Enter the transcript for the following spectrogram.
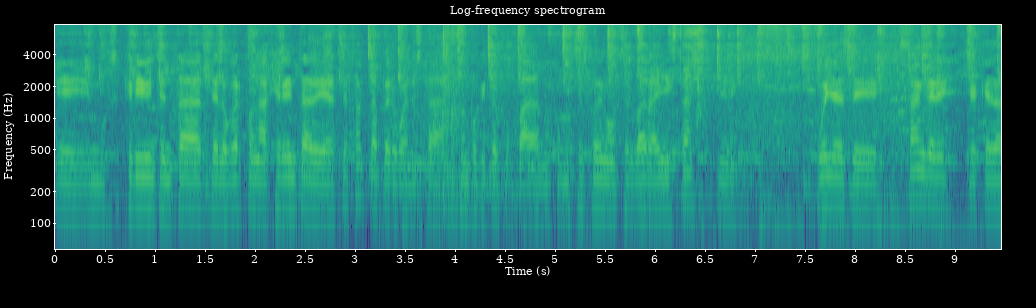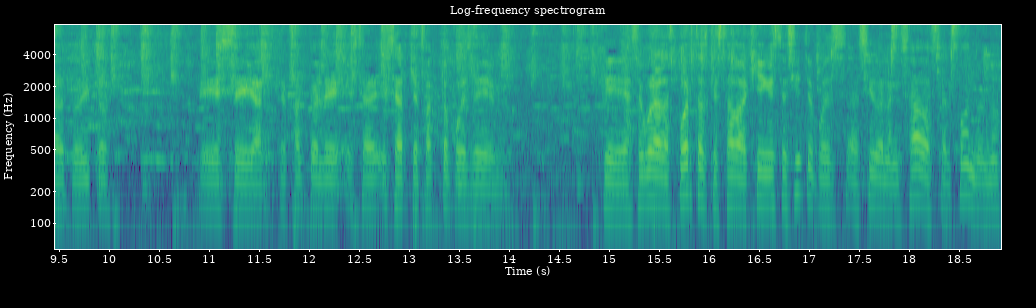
eh, hemos querido intentar dialogar con la gerenta de Artefacta, pero bueno, está, un poquito ocupada. Como ustedes pueden observar, ahí está, miren, huellas de sangre que ha quedado todito ese artefacto, ese, artefacto pues que asegura las puertas que estaba aquí en este sitio pues ha sido lanzado hasta el fondo, ¿no?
